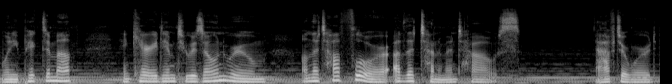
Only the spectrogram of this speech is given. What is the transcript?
When he picked him up and carried him to his own room on the top floor of the tenement house. Afterward,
